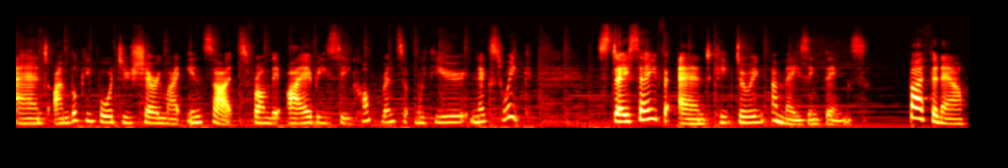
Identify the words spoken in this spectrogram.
and I'm looking forward to sharing my insights from the IABC conference with you next week. Stay safe and keep doing amazing things. Bye for now.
